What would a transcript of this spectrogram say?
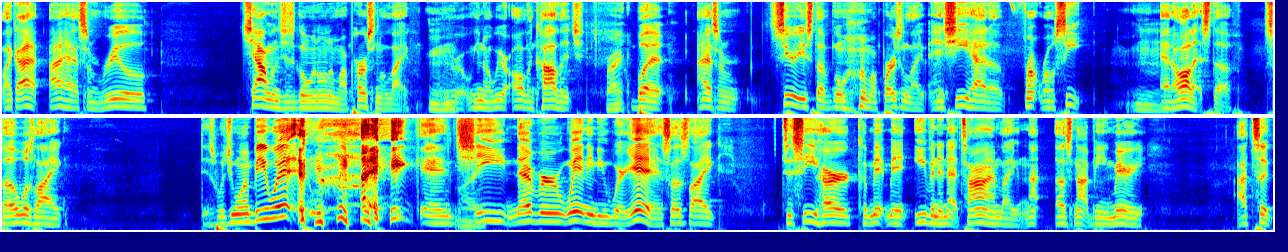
like I, I had some real challenges going on in my personal life. We were, you know, we were all in college, Right. but I had some serious stuff going on in my personal life, and she had a front row seat at all that stuff. So it was like, this what you want to be with, like, and she never went anywhere. Yeah, so it's like to see her commitment, even in that time, like not us not being married. I took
